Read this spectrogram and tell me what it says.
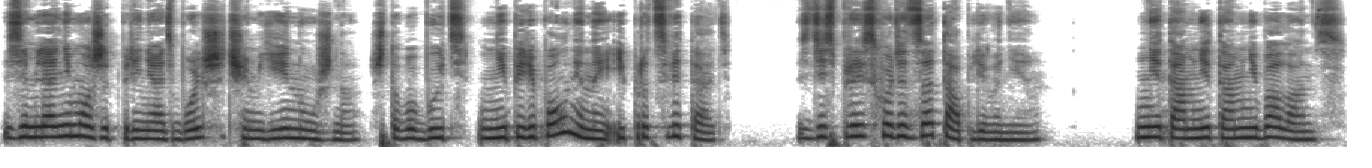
Земля не может принять больше, чем ей нужно, чтобы быть не переполненной и процветать. Здесь происходит затапливание. Ни там, ни там не баланс.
